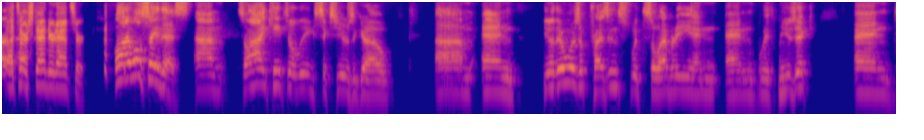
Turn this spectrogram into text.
That's our standard answer. well, I will say this. Um, so I came to the league six years ago. Um, and you know there was a presence with celebrity and and with music and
